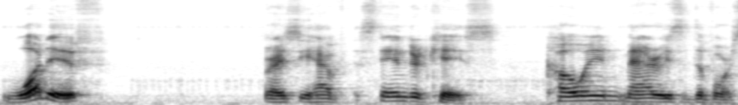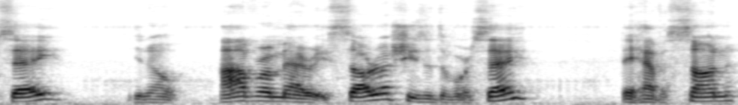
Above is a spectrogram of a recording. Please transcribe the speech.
What if, right? So you have standard case. Cohen marries a divorcee. You know, Avram marries Sarah. She's a divorcee. They have a son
